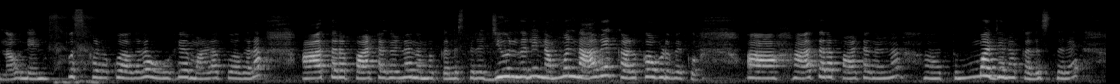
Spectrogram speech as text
ನಾವು ನೆನಪಿಸ್ಕೊಳ್ಳೋಕ್ಕೂ ಆಗಲ್ಲ, ಊಹೆ ಮಾಡೋಕ್ಕೂ ಆಗಲ್ಲ. ಆ ಥರ ಪಾಠಗಳನ್ನ ನಮಗೆ ಕಲಿಸ್ತಾರೆ. ಜೀವನದಲ್ಲಿ ನಮ್ಮನ್ನು ನಾವೇ ಕಳ್ಕೊಬಿಡ್ಬೇಕು. ಆ ಥರ ಪಾಠಗಳನ್ನ ತುಂಬ ಜನ ಕಲಿಸ್ತಾರೆ.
